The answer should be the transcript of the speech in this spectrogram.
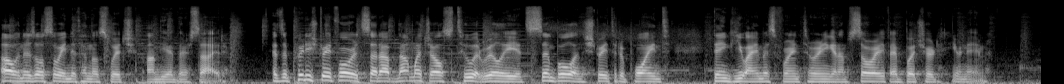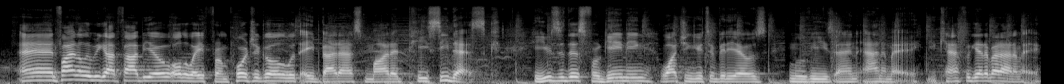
Oh, and there's also a Nintendo Switch on the other side. It's a pretty straightforward setup, not much else to it really. It's simple and straight to the point. Thank you IMS for entering and I'm sorry if I butchered your name. And finally we got Fabio all the way from Portugal with a badass modded PC desk. He uses this for gaming, watching YouTube videos, movies, and anime. You can't forget about anime.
